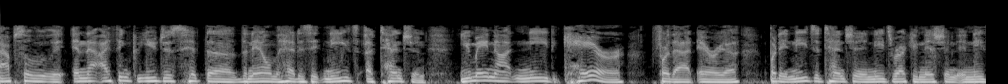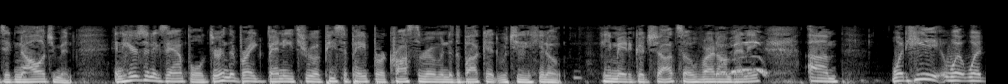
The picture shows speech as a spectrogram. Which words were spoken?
Absolutely, and that, I think you just hit the the nail on the head. Is it needs attention? You may not need care for that area, but it needs attention, it needs recognition, it needs acknowledgement. And here's an example. During the break, Benny threw a piece of paper across the room into the bucket, which he, you know, he made a good shot. So right on, Benny. Um, what he, what, what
